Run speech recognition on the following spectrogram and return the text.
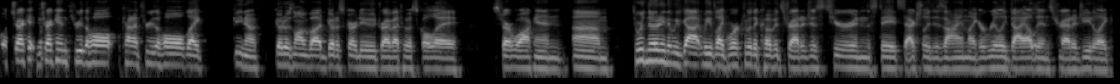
We'll trek it, yep. trek in through the whole kind of through the whole like you know, go to Islamabad, go to Skardu, drive out to Askole, start walking. Um, it's worth noting that we've got we've like worked with a COVID strategist here in the states to actually design like a really dialed in strategy to like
